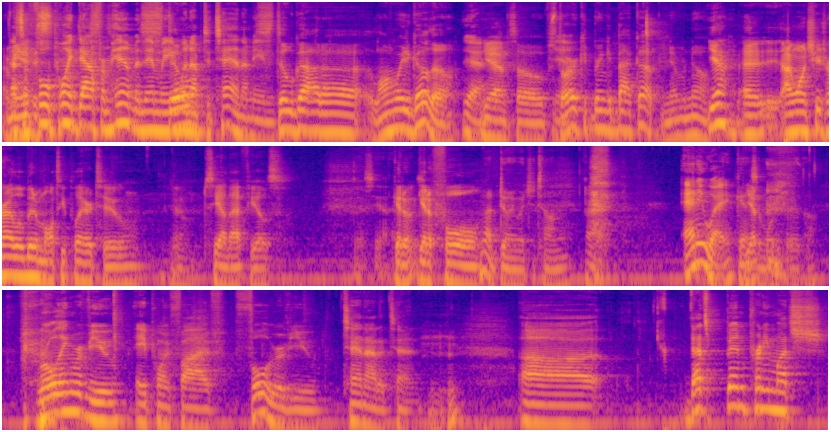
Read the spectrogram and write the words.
I that's mean, a full point down from him, and then when he went up to ten, I mean, Still got a long way to go, though. yeah, Yeah. So story Yeah. could bring it back up. You never know. Yeah, and I want you to try a little bit of multiplayer too. You know, see how that feels. Let's see how that Get a get a I'm full. not doing what you tell me. Anyway, Getting Yep. some multiplayer, though. rolling review eight point five, full review ten out of 10 Mm-hmm. Uh, that's been pretty much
